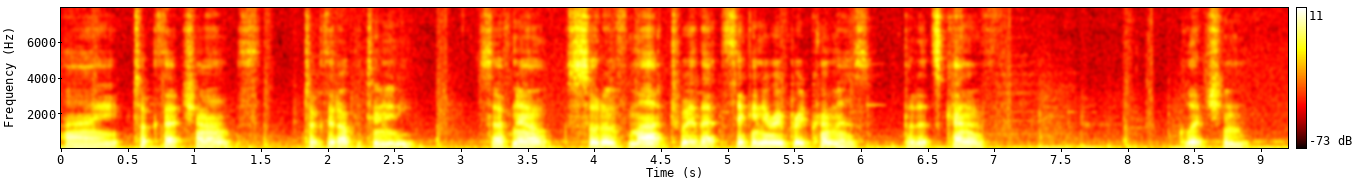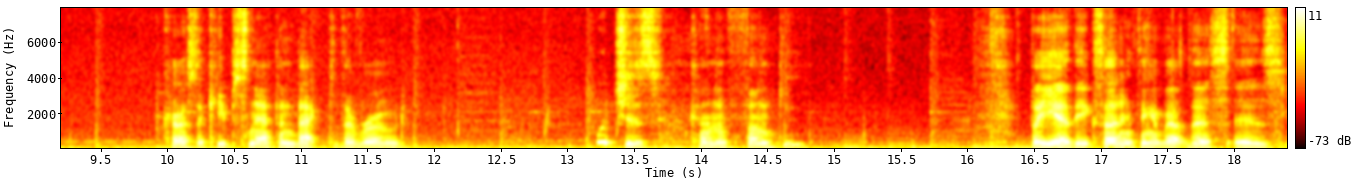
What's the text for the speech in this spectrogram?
I took that chance, took that opportunity. So I've now sort of marked where that secondary breadcrumb is, but it's kind of glitching. Cursor keeps snapping back to the road, which is kind of funky. But yeah, the exciting thing about this is,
